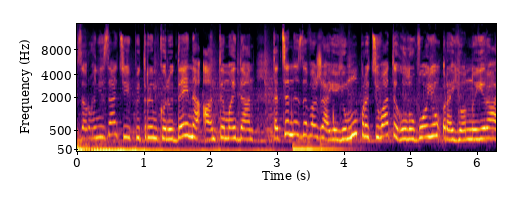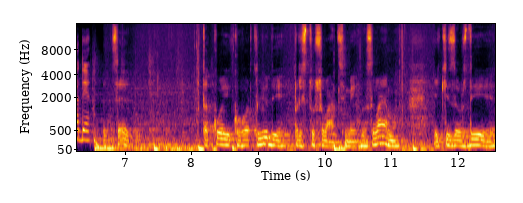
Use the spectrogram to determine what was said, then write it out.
за організацію підтримки людей на антимайдан. Та це не заважає йому працювати головою районної ради. Це такої когорти люди, пристосуванці ми їх називаємо, які завжди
